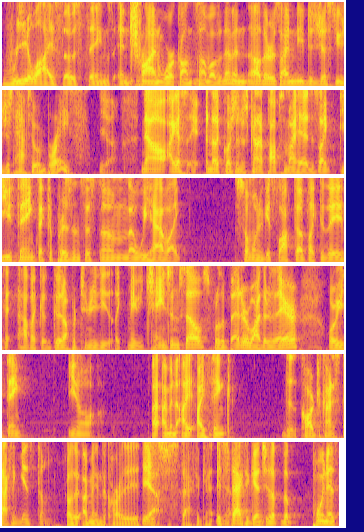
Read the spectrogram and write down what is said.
realize those things and try and work on some of them, and others I need to just you just have to embrace. Yeah. Now, I guess another question just kind of pops in my head is like, do you think like the prison system that we have, like someone who gets locked up, like do they have like a good opportunity to like maybe change themselves for the better while they're there, or you think, you know, I, I mean, I, I think. the cards are kind of stacked against them. Oh, I mean, the card. It's, Yeah. it's just stacked against. It's Yeah. stacked against you. The, the point is,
